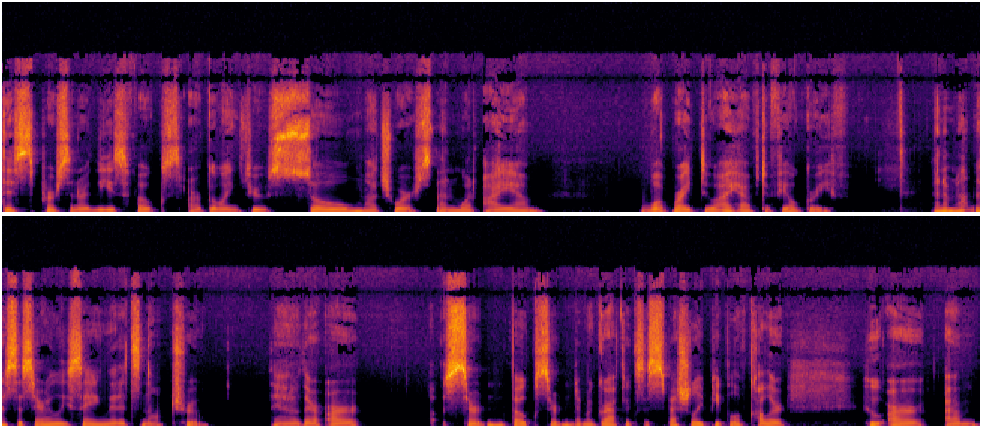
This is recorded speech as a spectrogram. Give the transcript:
this person or these folks are going through so much worse than what I am what right do I have to feel grief? And I'm not necessarily saying that it's not true. You know, there are uh, certain folks, certain demographics, especially people of color, who are um,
